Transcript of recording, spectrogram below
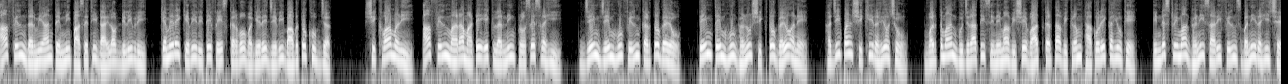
આ ફિલ્મ દરમિયાન તેમની પાસેથી ડાયલોગ ડિલિવરી, કેમેરે કેવી રીતે ફેસ કરવો વગેરે જેવી બાબતો ખૂબ જ શીખવા મળી. આ ફિલ્મ મારા માટે એક લર્નિંગ પ્રોસેસ રહી. જેમ જેમ હું ફિલ્મ કરતો ગયો, તેમ તેમ હું ઘણું શીખતો ગયો અને હજી પણ શીખી રહ્યો છું. વર્તમાન ગુજરાતી સિનેમા વિશે વાત કરતા વિક્રમ ઠાકોરે કહ્યું કે, ઇન્ડસ્ટ્રીમાં ઘણી સારી ફિલ્મ્સ બની રહી છે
